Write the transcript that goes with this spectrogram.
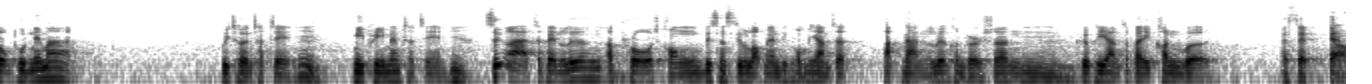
ลงทุนไม่มาก return ชัดเจน มี premium ชัดเจน ซึ่งอาจจะเป็นเรื่อง approach ของ business development ที่ผมพยายามจะผลักดันเรื่อง conversion คือพยายามจะไป convert asset เก่า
